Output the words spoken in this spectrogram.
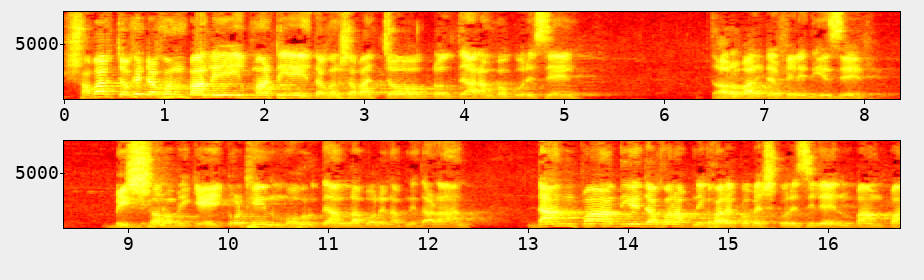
সবার চোখে যখন বালি মাটি, তখন সবার চোখ ডলতে আরম্ভ করেছে। তরবারিটা ফেলে দিয়েছে। বিশ্ব নবীকে এই কঠিন মুহূর্তে আল্লাহ বলেন, আপনি দাঁড়ান। ডান পা দিয়ে যখন আপনি ঘরে প্রবেশ করেছিলেন, বাম পা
